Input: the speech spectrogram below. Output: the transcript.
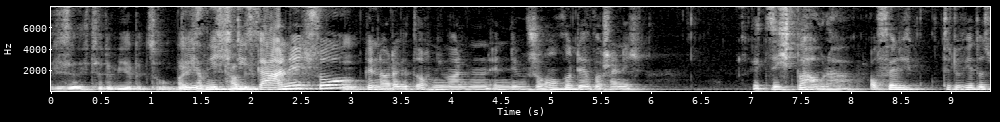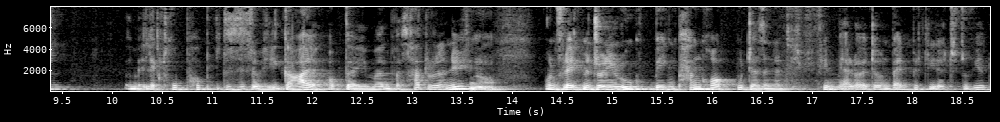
Die ist ja nicht tätowierbezogen. Weil die ist, nicht, die ist gar nicht so. Oh. Genau, da gibt es auch niemanden in dem Genre, der wahrscheinlich jetzt sichtbar oder auffällig tätowiert ist. Im Elektropop, das ist glaube ich egal, ob da jemand was hat oder nicht. Ja. Und vielleicht mit Johnny Rook wegen Punkrock. Gut, da sind natürlich viel mehr Leute und Bandmitglieder tätowiert.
